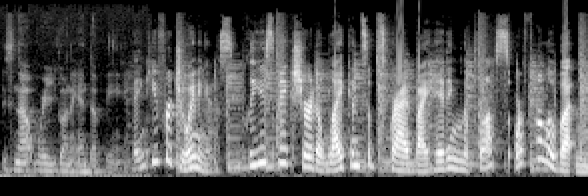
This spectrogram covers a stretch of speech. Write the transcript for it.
is not where you're going to end up being. Thank you for joining us. Please make sure to like and subscribe by hitting the plus or follow button.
